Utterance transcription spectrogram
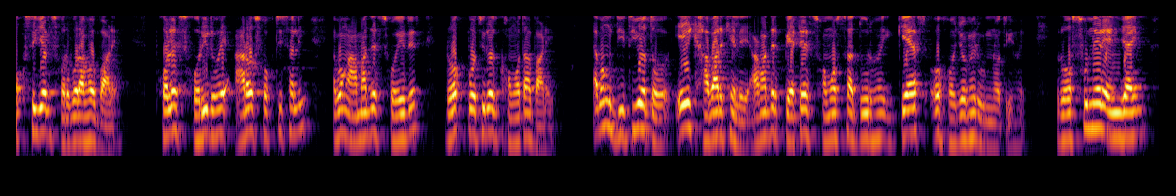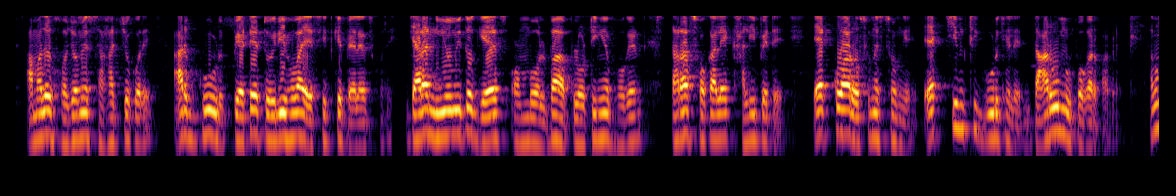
অক্সিজেন সরবরাহ বাড়ে। ফলে শরীর হয় আরও শক্তিশালী এবং আমাদের শরীরের রোগ প্রতিরোধ ক্ষমতা বাড়ে। এবং দ্বিতীয়ত, এই খাবার খেলে আমাদের পেটের সমস্যা দূর হয়, গ্যাস ও হজমের উন্নতি হয়। রসুনের এনজাইম আমাদের হজমে সাহায্য করে আর গুড় পেটে তৈরি হওয়া অ্যাসিডকে ব্যালেন্স করে। যারা নিয়মিত গ্যাস, অম্বল বা ব্লোটিংয়ে ভোগেন, তারা সকালে খালি পেটে এক কোয়া রসুনের সঙ্গে এক চিমটি গুড় খেলে দারুণ উপকার পাবেন। এবং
